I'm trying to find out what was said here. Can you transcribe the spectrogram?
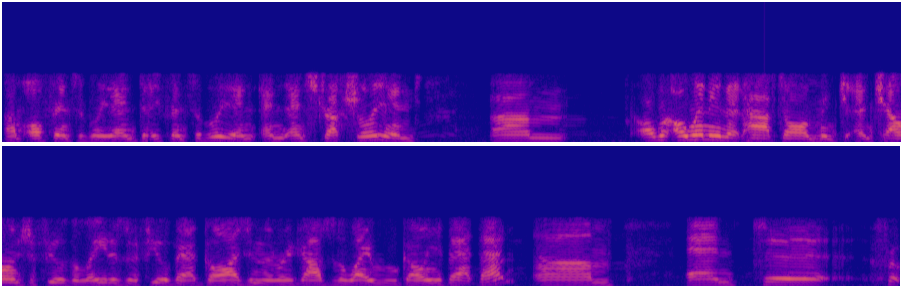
um, offensively and defensively, and, and, and structurally. And um, I, went in at halftime and, and challenged a few of the leaders and a few of our guys in the regards to the way we were going about that. Um, and to, from,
